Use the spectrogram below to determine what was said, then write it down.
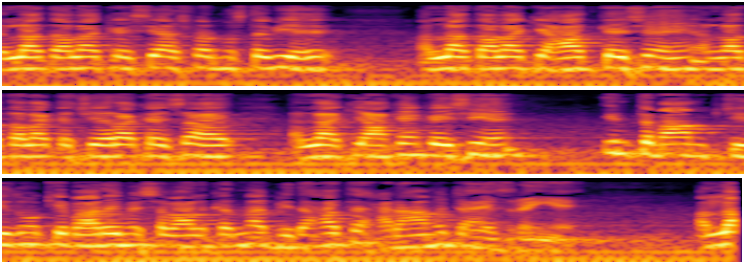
کہ اللہ تعالیٰ کیسے عرش پر مستوی ہے، اللہ تعالیٰ کے ہاتھ کیسے ہیں، اللہ تعالیٰ کا چہرہ کیسا ہے، اللہ کی آنکھیں کیسی ہیں۔ ان تمام چیزوں کے بارے میں سوال کرنا بدعت حرام جائز نہیں ہے۔ اللہ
